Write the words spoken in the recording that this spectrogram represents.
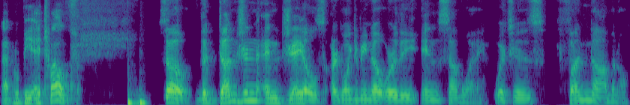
That will be a 12. So the dungeon and jails are going to be noteworthy in some way, which is phenomenal.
